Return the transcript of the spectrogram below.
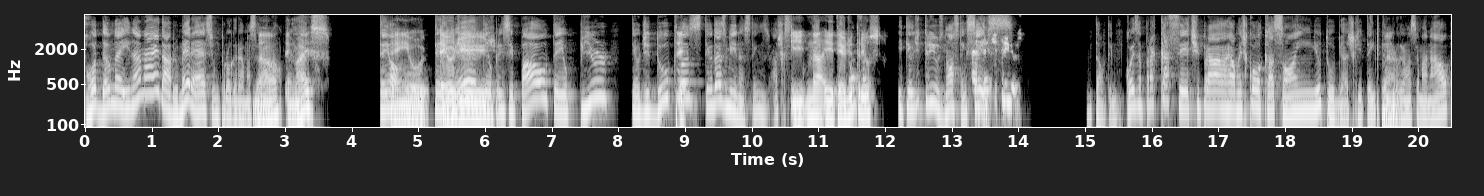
Rodando aí na, na EW. Merece um programa semanal. Não, tá tem ligado? mais? Tem, ó, Tem o, o- TV, tem o tem de- o principal, tem o Pure, tem o de duplas, tem, o das minas. Tem, acho que sim. E, na, e tem o de Então, trios. E tem o de trios. Nossa, tem É, tem seis. de trios. Então, tem coisa pra cacete pra realmente colocar só em YouTube. Acho que tem que ter um É. programa semanal.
